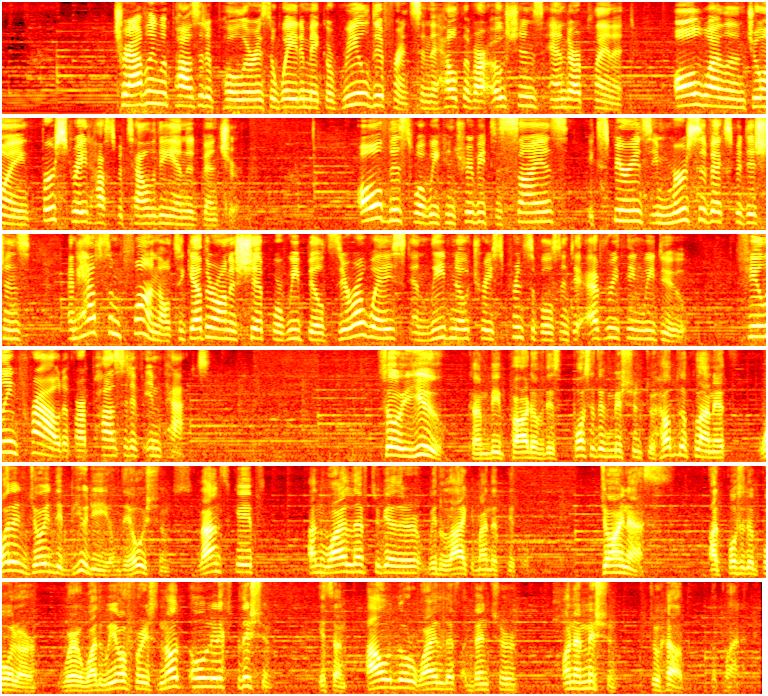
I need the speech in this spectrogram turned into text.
Traveling with Positive Polar is a way to make a real difference in the health of our oceans and our planet, all while enjoying first rate hospitality and adventure. All this while we contribute to science, experience immersive expeditions, and have some fun all together on a ship where we build zero waste and leave no trace principles into everything we do, feeling proud of our positive impact. So you can be part of this positive mission to help the planet while enjoying the beauty of the oceans, landscapes, and wildlife together with like-minded people. Join us at Positive Polar, where what we offer is not only an expedition, it's an outdoor wildlife adventure on a mission to help the planet.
